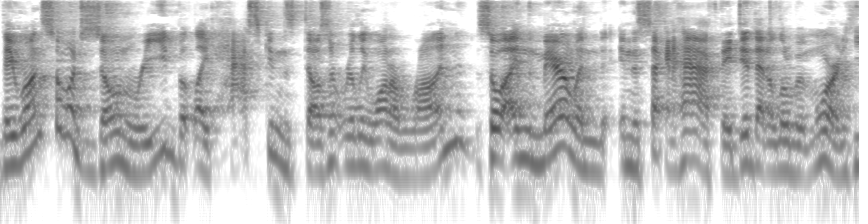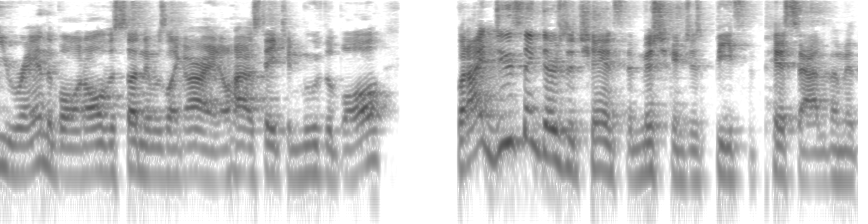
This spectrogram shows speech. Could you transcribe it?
they run so much zone read, but like Haskins doesn't really want to run. So in the Maryland in the second half, they did that a little bit more, and he ran the ball, and all of a sudden it was like, all right, Ohio State can move the ball. But I do think there's a chance that Michigan just beats the piss out of them in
